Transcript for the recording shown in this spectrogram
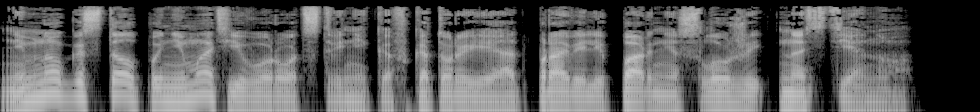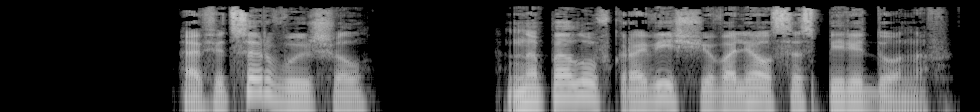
Немного стал понимать его родственников, которые отправили парня служить на стену. Офицер вышел. На полу в кровище валялся Спиридонов.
